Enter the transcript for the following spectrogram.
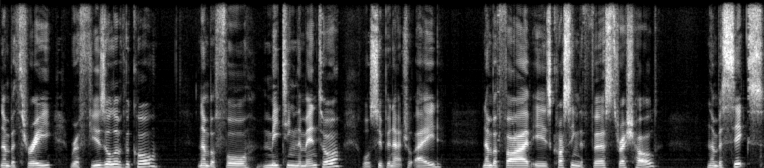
Number three, refusal of the call. Number four, meeting the mentor or supernatural aid. Number five is crossing the first threshold. Number six,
